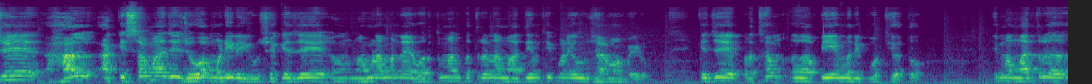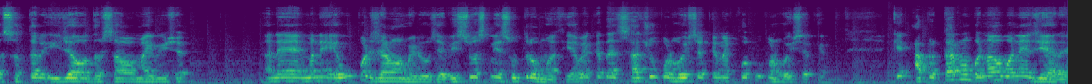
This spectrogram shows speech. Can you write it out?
જે હાલ આ કિસ્સામાં જે જોવા મળી રહ્યું છે કે જે હમણાં મને વર્તમાન પત્રના માધ્યમથી પણ એવું જાણવા મળ્યું કે જે પ્રથમ પીએમ રિપોર્ટ થયો હતો એમાં માત્ર સત્તર ઈજાઓ દર્શાવવામાં આવી છે. અને મને એવું પણ જાણવા મળ્યું છે, વિશ્વસનીય સૂત્રોમાંથી, હવે કદાચ સાચું પણ હોઈ શકે અને ખોટું પણ હોઈ શકે, કે આ પ્રકારનો બનાવ બને જ્યારે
